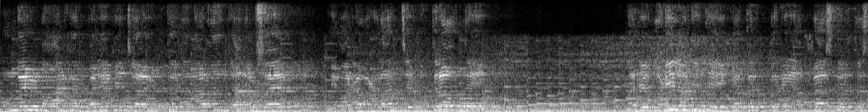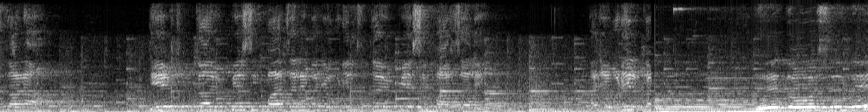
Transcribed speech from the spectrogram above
मुंबई महानगरपालिकेचे आयुक्त जनार्दन जाधव साहेब हे माझ्या वडिलांचे मित्र होते. माझे वडील आणि ते अभ्यास करत असताना ते यू पास झाले, माझे वडील सुद्धा यू पास झाले. माझे वडील हे दोष दे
